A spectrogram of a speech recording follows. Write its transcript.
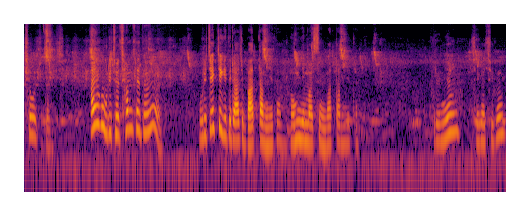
채워주든지. 아이고 우리 저 참새들 우리 짹짹이들이 아주 맞답니다. 어머님 말씀이 맞답니다. 그러면 제가 지금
